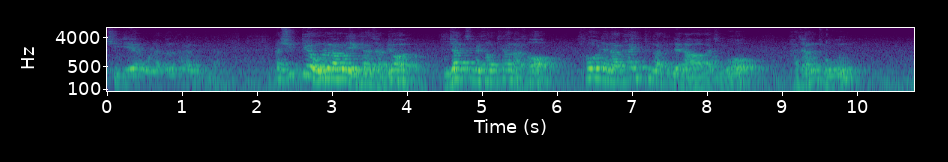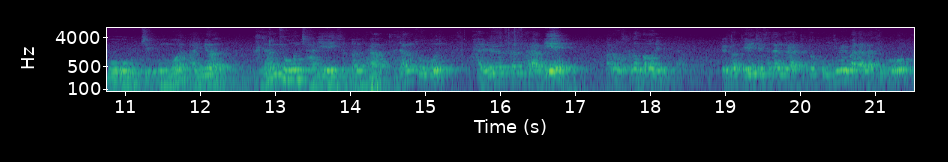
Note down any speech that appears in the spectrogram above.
지위에 올랐던 사람입니다. 그러니까 쉽게 오늘날로 얘기하자면 부잣집에서 태어나서 서울대나 카이스트 같은 데 나와가지고 가장 좋은 뭐 5급직 공무원 아니면 가장 좋은 자리에 있었던 사람, 가장 좋은 관료였던 사람이 바로 사도 바울입니다. 그래서 대제사장들한테서 공분을 받아가지고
